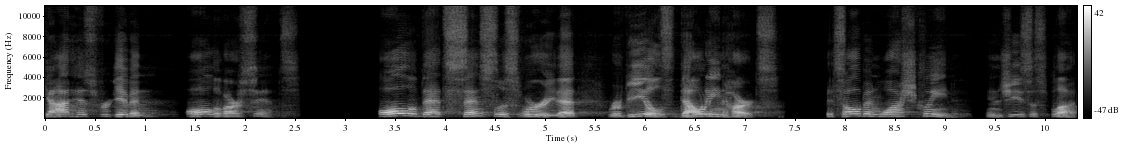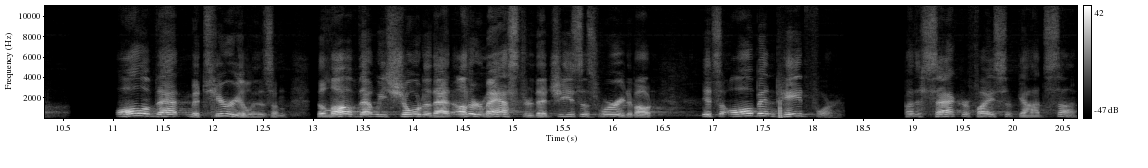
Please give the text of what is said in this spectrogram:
God has forgiven all of our sins. All of that senseless worry that reveals doubting hearts, it's all been washed clean in Jesus' blood. All of that materialism, the love that we show to that other master that Jesus worried about, it's all been paid for by the sacrifice of God's Son.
